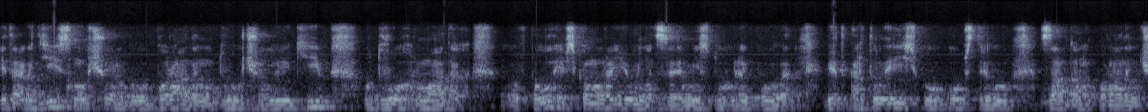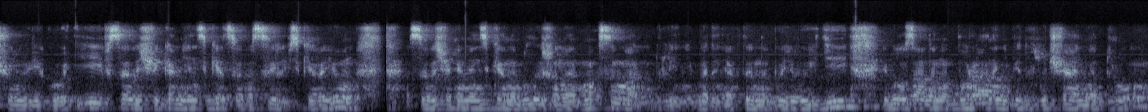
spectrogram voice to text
І так дійсно вчора було поранено двох чоловіків у двох громадах в Пологівському районі. Це місто Гуляйполе. Від артилерійського обстрілу завдано поранень чоловіку. І в селищі Кам'янське, це Васильівський район. Селище Кам'янське наближене максимально до лінії ведення активних бойових дій, і було завдано поранень від влучання дрону.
